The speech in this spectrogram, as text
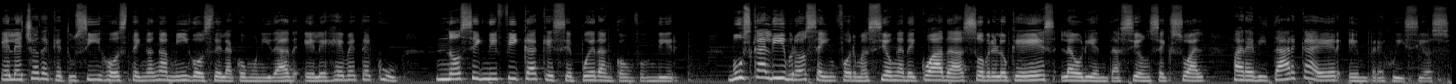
el hecho de que tus hijos tengan amigos de la comunidad LGBTQ no significa que se puedan confundir. Busca libros e información adecuada sobre lo que es la orientación sexual para evitar caer en prejuicios.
